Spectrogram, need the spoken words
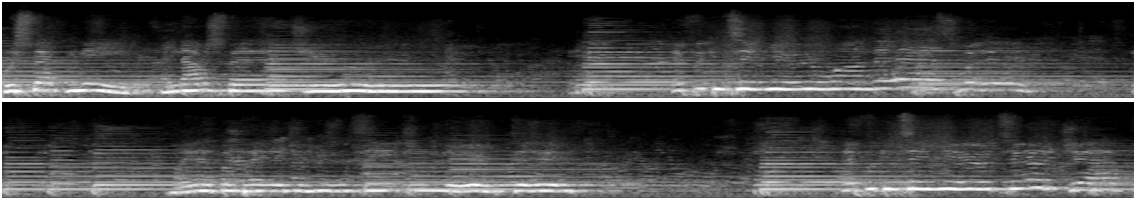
Respect me and I respect you. If we continue on With the pages each and every day If we continue to reject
